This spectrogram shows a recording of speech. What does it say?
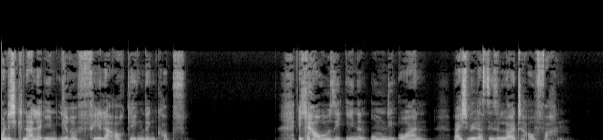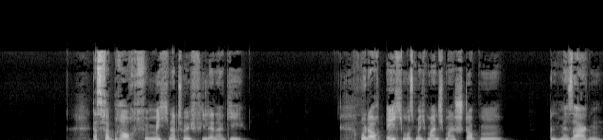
Und ich knalle ihnen ihre Fehler auch gegen den Kopf. Ich hau sie ihnen um die Ohren, weil ich will, dass diese Leute aufwachen. Das verbraucht für mich natürlich viel Energie. Und auch ich muss mich manchmal stoppen und mir sagen,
